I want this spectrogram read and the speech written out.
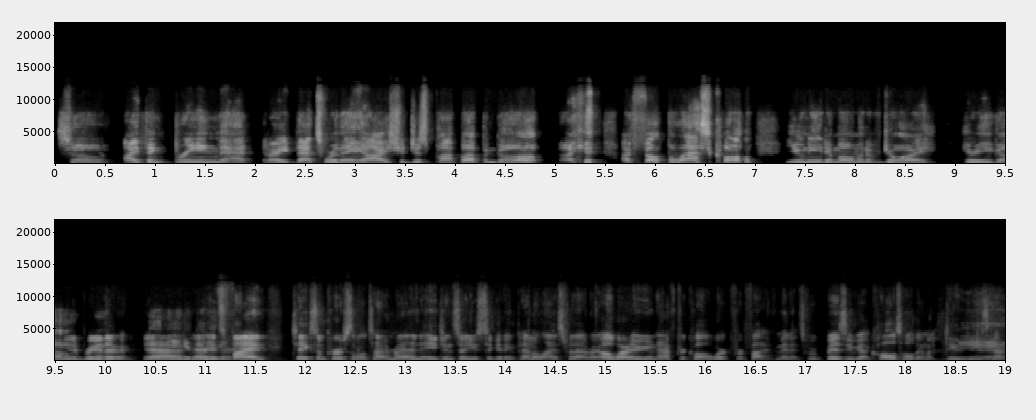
So yep. i think bringing that right that's where the ai should just pop up and go oh I, I felt the last call. You need a moment of joy. here you go. You need a breather. Yeah, a yeah, breather. it's fine. Take some personal time, right? And agents are used to getting penalized for that, right? Oh, why are you in after call work for five minutes? We're busy. We got calls holding. Like, dude, you just got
